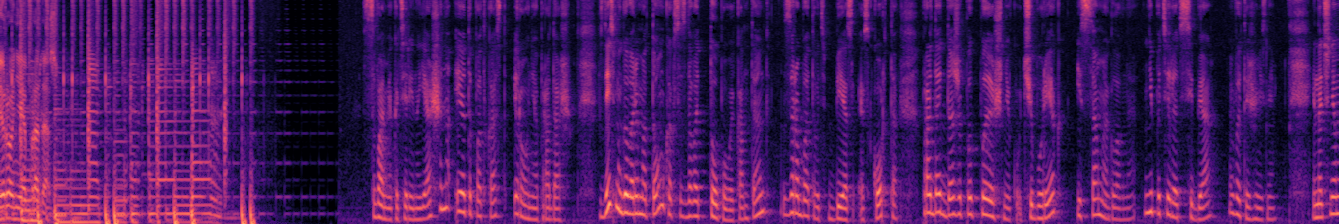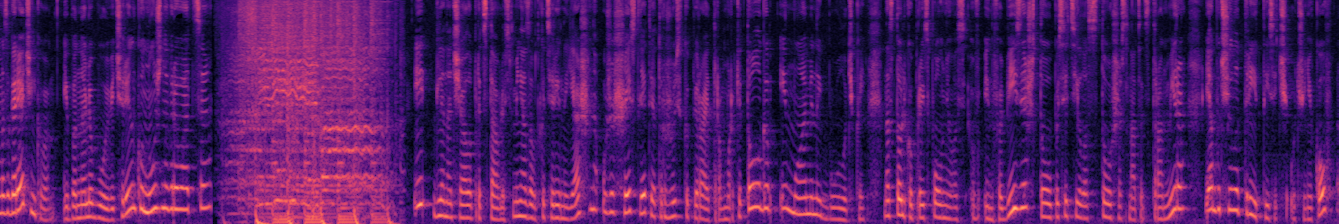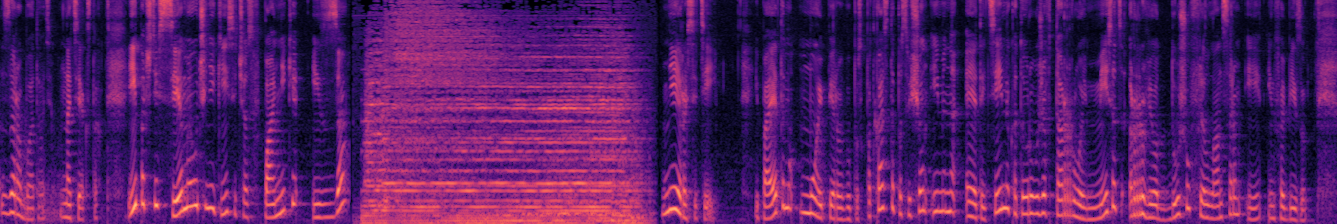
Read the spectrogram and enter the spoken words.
Ирония продаж. С вами Катерина Яшина, и это подкаст «Ирония продаж». Здесь мы говорим о том, как создавать топовый контент, зарабатывать без эскорта, продать даже ППшнику чебурек и, самое главное, не потерять себя в этой жизни. И начнем мы с горяченького, ибо на любую вечеринку нужно врываться... И для начала представлюсь. Меня зовут Катерина Яшина. Уже 6 лет я тружусь копирайтером, маркетологом и маминой булочкой. Настолько преисполнилась в инфобизе, что посетила 116 стран мира и обучила 3000 учеников зарабатывать на текстах. И почти все мои ученики сейчас в панике из-за... нейросетей. И поэтому мой первый выпуск подкаста посвящен именно этой теме, которая уже второй месяц рвет душу фрилансерам и инфобизу.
